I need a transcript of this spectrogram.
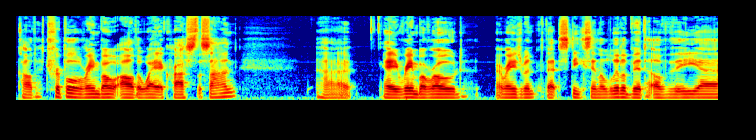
called Triple Rainbow All the Way Across the Song. Uh, a Rainbow Road arrangement that sneaks in a little bit of the uh,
